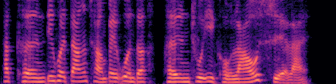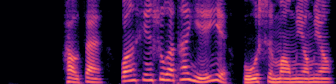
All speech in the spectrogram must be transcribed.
他肯定会当场被问得喷出一口老血来。好在王新书和他爷爷不是猫喵喵，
